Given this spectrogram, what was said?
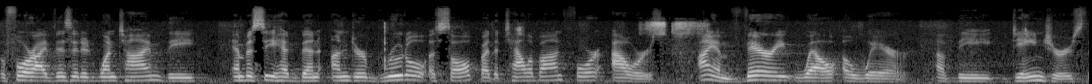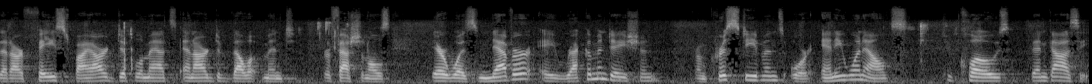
before I visited one time, the embassy had been under brutal assault by the Taliban for hours. I am very well aware of the dangers that are faced by our diplomats and our development professionals. There was never a recommendation from Chris Stevens or anyone else to close Benghazi.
